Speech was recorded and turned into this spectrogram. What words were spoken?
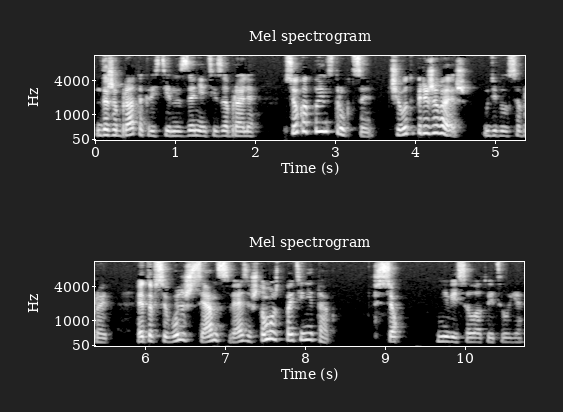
Даже брата Кристины с занятий забрали. Все как по инструкции. Чего ты переживаешь? Удивился Брайт. Это всего лишь сеанс связи. Что может пойти не так? Все. Невесело ответил я.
